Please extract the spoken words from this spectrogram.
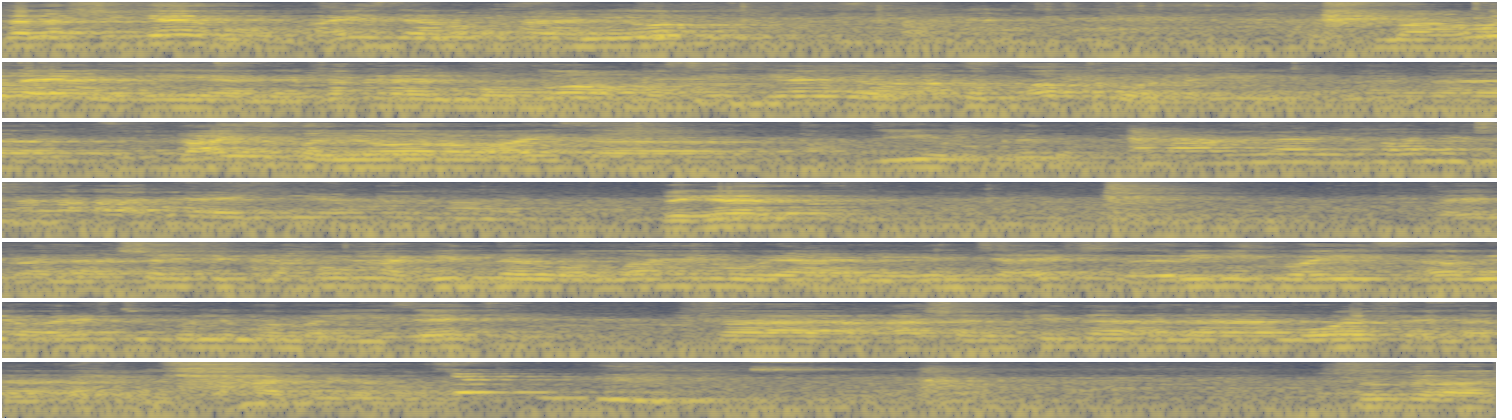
ده أنا في شيكاغو. عايز أروح نيويورك؟ مش معقولة يعني إيه يعني؟ فاكرة الموضوع بسيط يعني وهاخد قطر ولا إيه؟ ده, ده عايزة طيارة وعايزة تحضير وكده. أنا عاملة رهان إن أنا أقدر أجيبك النهاردة. بجد؟ طيب أنا شايفك لحوحة جدا والله ويعني أنت عرفتي تقريني كويس قوي وعرفتي كل مميزاتي. فعشان كده أنا موافق إن أنا اخد التحدي ده. شكرا.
